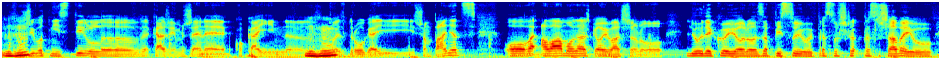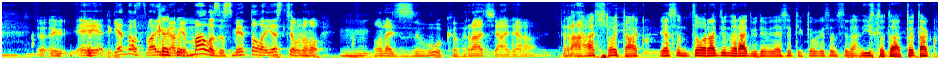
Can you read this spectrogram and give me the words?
Mhm. životni stil, eh, kažem, žene, kokain, eh, Mhm. to jest droga i, i šampanjac. Ovaj, a vamo, znaš, kao imaš ono, ljude koji ono, zapisuju i presluša, preslušavaju E, e, jedna od stvari koja Kako- mi je malo zasmetala jeste ono, mm, onaj zvuk vraćanja trake. A, to je tako. Ja sam to radio na radiju 90-ih, toga sam se... Da, isto, da, to je tako.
